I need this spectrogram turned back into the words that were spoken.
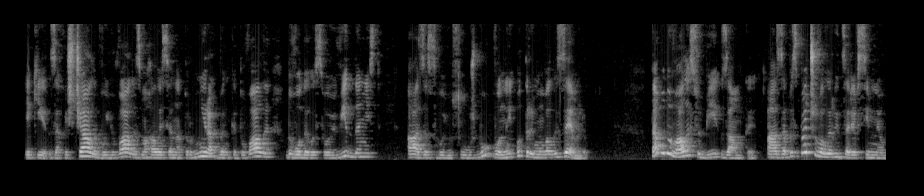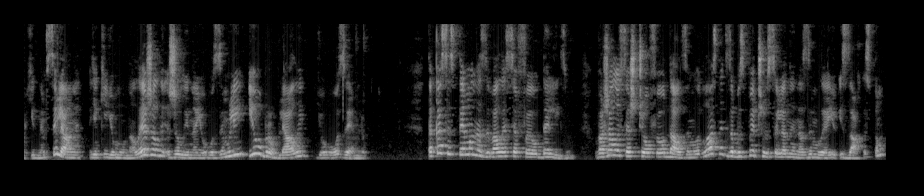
які захищали, воювали, змагалися на турнірах, бенкетували, доводили свою відданість а за свою службу вони отримували землю та будували собі замки, а забезпечували рицаря всім необхідним селяни, які йому належали, жили на його землі і обробляли його землю. Така система називалася феодалізм. Вважалося, що феодал-землевласник забезпечує селянина землею і захистом,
